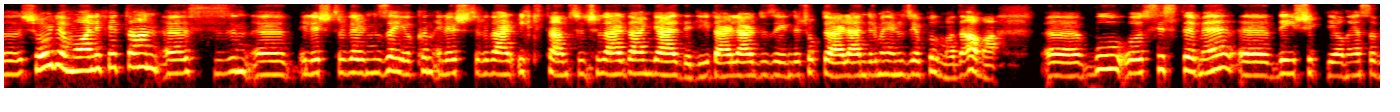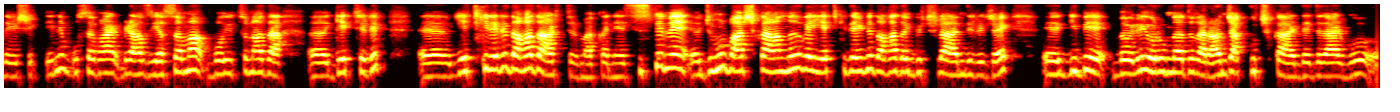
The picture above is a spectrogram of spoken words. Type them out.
Ee, şöyle muhalefetten e, sizin e, eleştirilerinize yakın eleştiriler ilk temsilcilerden geldi. Liderler düzeyinde çok değerlendirme henüz yapılmadı ama e, bu sisteme değişikliği, anayasa değişikliğini bu sefer biraz yasama boyutuna da getirip yetkileri daha da arttırmak, hani sistemi Cumhurbaşkanlığı ve yetkilerini daha da güçlendirecek gibi böyle yorumladılar. Ancak bu çıkar dediler bu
